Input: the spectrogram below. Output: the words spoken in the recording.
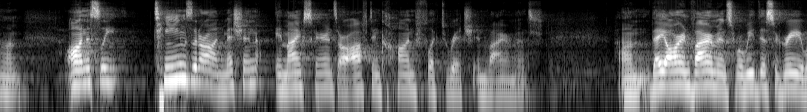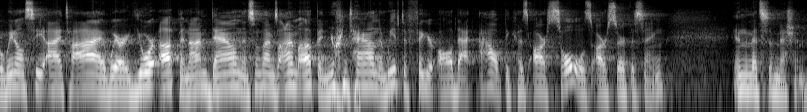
Um, honestly, teams that are on mission, in my experience, are often conflict rich environments. Um, they are environments where we disagree, where we don't see eye to eye, where you're up and I'm down, and sometimes I'm up and you're down, and we have to figure all that out because our souls are surfacing in the midst of mission.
